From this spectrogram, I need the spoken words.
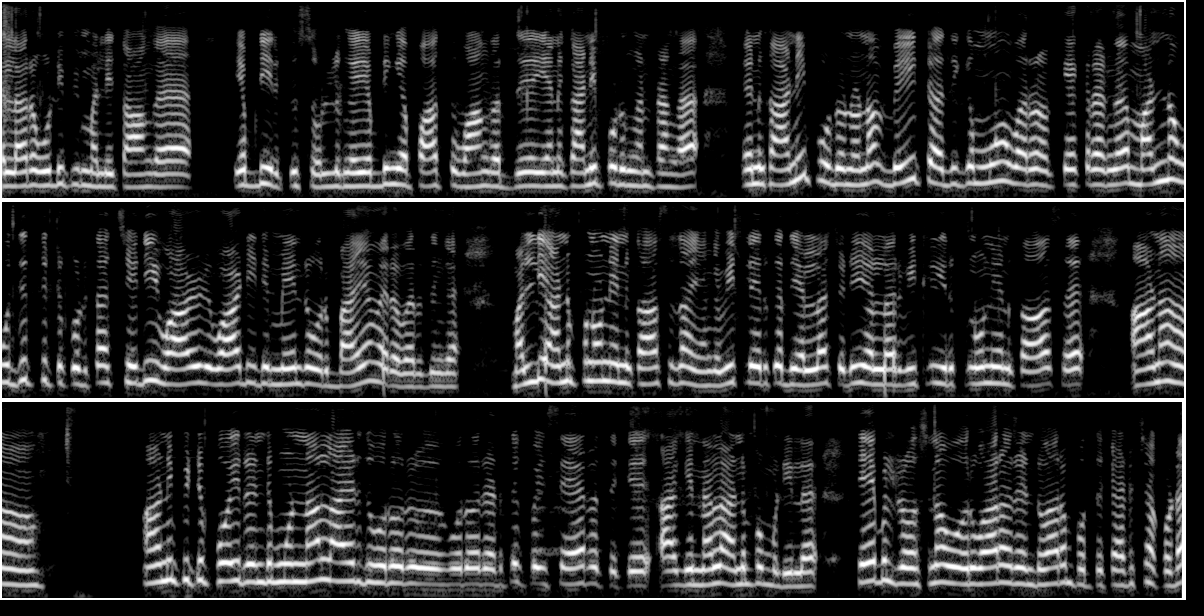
எல்லாரும் உடுப்பி மல்லி தாங்க எப்படி இருக்குது சொல்லுங்கள் எப்படிங்க பார்த்து வாங்குறது எனக்கு அனுப்பிவிடுங்கன்றாங்க எனக்கு அனுப்பிவிடணும்னா வெயிட் அதிகமும் வர கேட்குறாங்க மண்ணை உதிர்த்துட்டு கொடுத்தா செடி வாழ் வாடிடுமேன்ற ஒரு பயம் வேறு வருதுங்க. மல்லி அனுப்பணும்னு எனக்கு ஆசை தான் எங்கள் வீட்டில் இருக்கிறது எல்லா செடியும் எல்லார் வீட்லேயும் இருக்கணும்னு எனக்கு ஆசை. ஆனால் அனுப்பிட்டு போய் ரெண்டு மூணு நாள் ஆயிடுது. ஒரு ஒரு ஒரு ஒரு இடத்துக்கு போய் சேர்றதுக்கு. ஆகியனால அனுப்ப முடியல. டேபிள் ரோஸ்னால் ஒரு வாரம் ரெண்டு வாரம் பொறுத்து கிடைச்சா கூட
